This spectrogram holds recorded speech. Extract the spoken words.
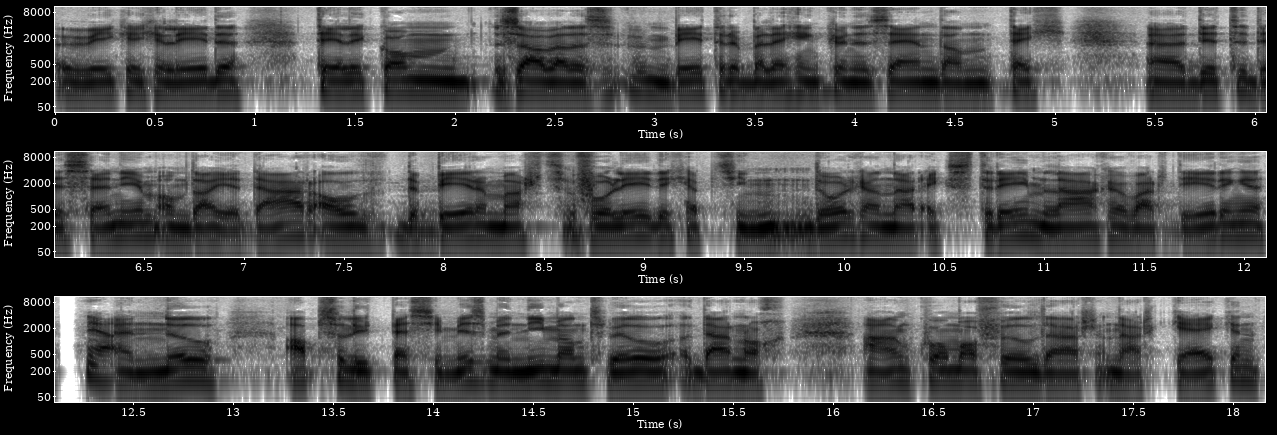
weken geleden. Telecom zou wel eens een betere belegging kunnen zijn dan tech uh, dit decennium, omdat je daar al de berenmarkt volledig hebt zien doorgaan naar extreem lage waarderingen ja. en nul absoluut pessimisme. Niemand wil daar nog aankomen of wil daar naar kijken.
